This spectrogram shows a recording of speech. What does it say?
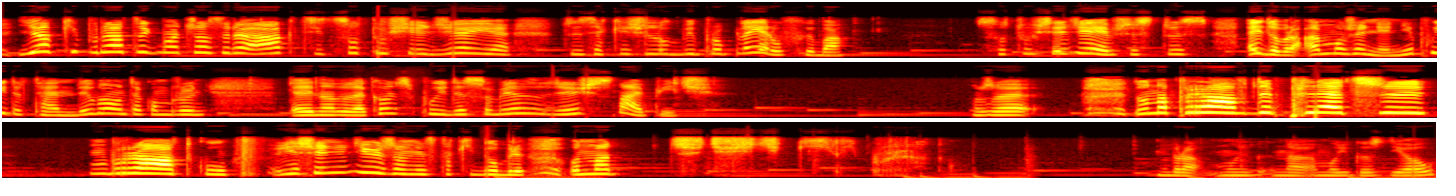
Jaki bratek ma czas reakcji? Co tu się dzieje? Tu jest jakieś lobby pro playerów chyba. Co tu się dzieje? Przecież tu jest... Ej, dobra, ale może nie, nie pójdę tędy, bo mam taką broń e, na daleko, więc pójdę sobie gdzieś snajpić. Może... No naprawdę, plecy! Bratku, ja się nie dziwię, że on jest taki dobry. On ma 30 kili, bratku. Dobra, mój, na, mój go zdjął.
